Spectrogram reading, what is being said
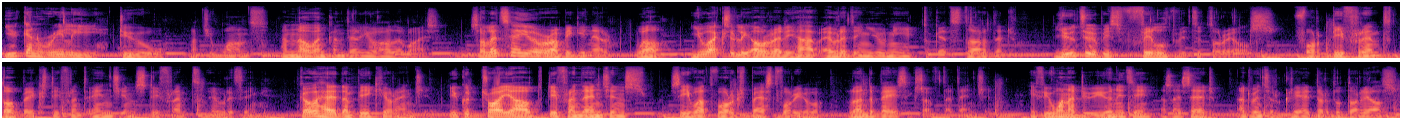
you can really do what you want, and no one can tell you otherwise. So let's say you're a beginner. Well, you actually already have everything you need to get started. YouTube is filled with tutorials for different topics, different engines, different everything. Go ahead and pick your engine. You could try out different engines, see what works best for you, learn the basics of that engine. If you wanna do Unity, as I said, Adventure Creator tutorials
